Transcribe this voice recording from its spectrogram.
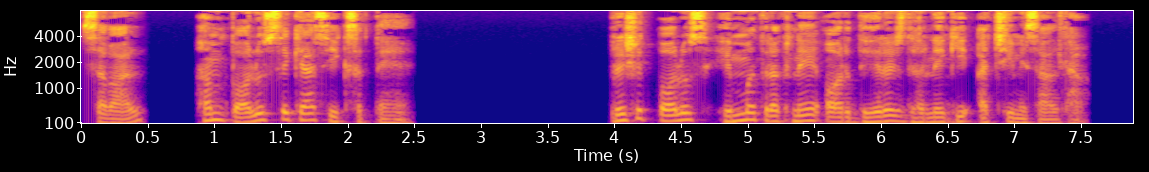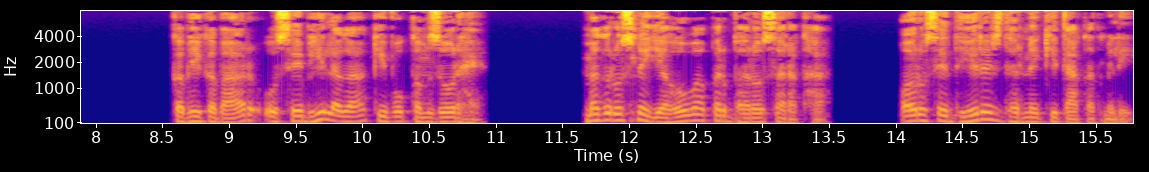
सवाल हम पॉलुस से क्या सीख सकते हैं? प्रेषित पॉलुस हिम्मत रखने और धीरज धरने की अच्छी मिसाल था। कभी कभार उसे भी लगा कि वो कमज़ोर है, मगर उसने यहोवा पर भरोसा रखा और उसे धीरज धरने की ताकत मिली।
